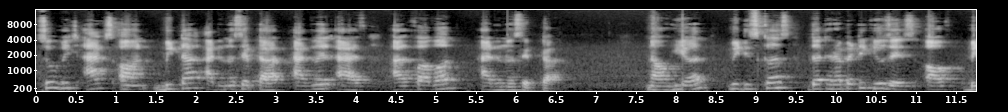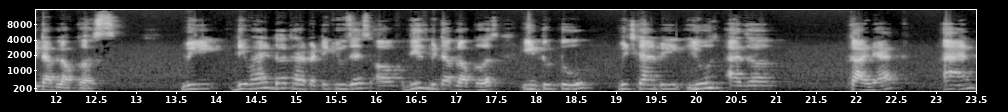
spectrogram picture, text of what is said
So which acts on beta adrenoceptor as well as alpha 1 adrenoceptor. Now here we discuss the therapeutic uses of beta blockers. We divide the therapeutic uses of these beta blockers into two which can be used as a cardiac and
